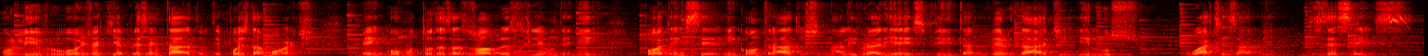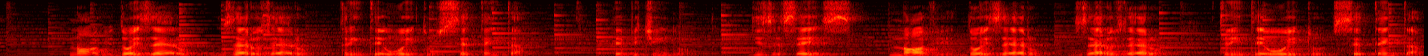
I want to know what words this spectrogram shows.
O livro hoje aqui apresentado, Depois da Morte, bem como todas as obras de Leon Denis, podem ser encontrados na Livraria Espírita Verdade e Luz. WhatsApp 16 920 00 3870. Repetindo, 16 920 00 3870.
